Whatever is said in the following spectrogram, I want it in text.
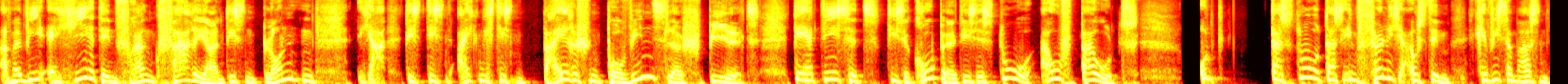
Aber wie er hier den Frank Farian, diesen blonden, ja, diesen, eigentlich diesen bayerischen Provinzler spielt, der diese, diese Gruppe, dieses Duo aufbaut und das du, das ihm völlig aus dem gewissermaßen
